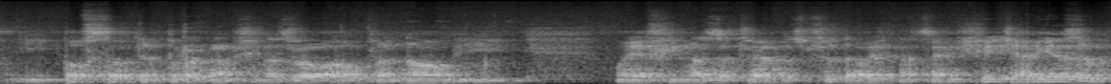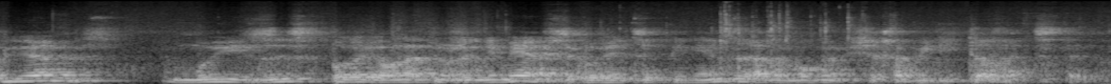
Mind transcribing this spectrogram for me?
I powstał ten program, się nazywał i moja firma zaczęła go sprzedawać na całym świecie, a ja zrobiłem, mój zysk polegał na tym, że nie miałem z tego więcej pieniędzy, ale mogłem się habilitować z tego.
